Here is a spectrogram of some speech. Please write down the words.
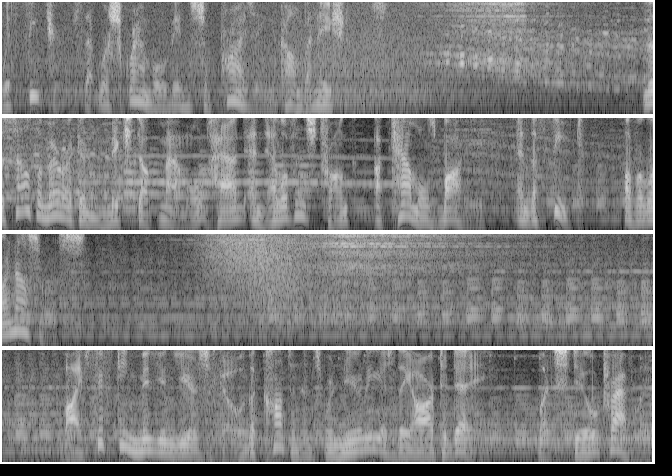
with features that were scrambled in surprising combinations. The South American mixed-up mammal had an elephant's trunk, a camel's body, and the feet of a rhinoceros. By 50 million years ago, the continents were nearly as they are today, but still traveling.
